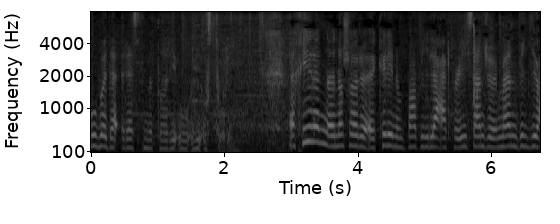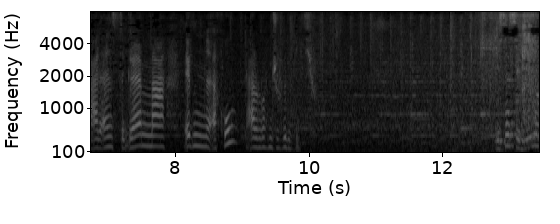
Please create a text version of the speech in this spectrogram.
وبدأ رسم طريقه الأسطوري. أخيرا نشر كيليان مبابي لاعب باريس سان جيرمان فيديو على الانستجرام مع ابن أخوه. تعالوا نروح نشوف الفيديو. Et ça, c'est bien.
